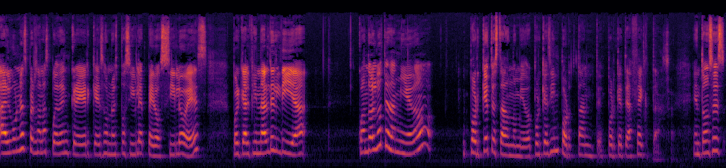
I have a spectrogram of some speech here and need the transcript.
algunas personas pueden creer que eso no es posible, pero sí lo es, porque al final del día cuando algo te da miedo, ¿por qué te está dando miedo? Porque es importante, porque te afecta. Entonces,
